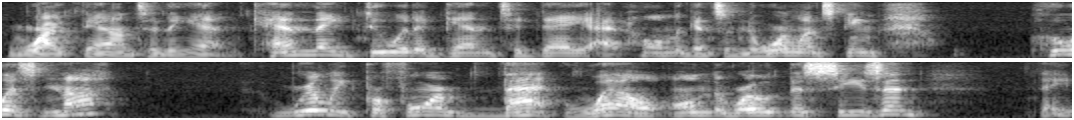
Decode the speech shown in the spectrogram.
right down to the end. Can they do it again today at home against a New Orleans team who has not really performed that well on the road this season. They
